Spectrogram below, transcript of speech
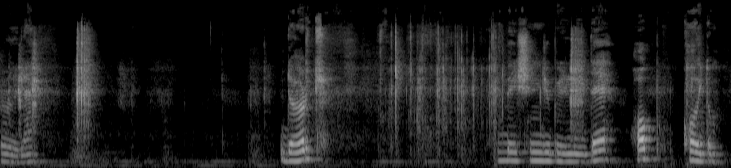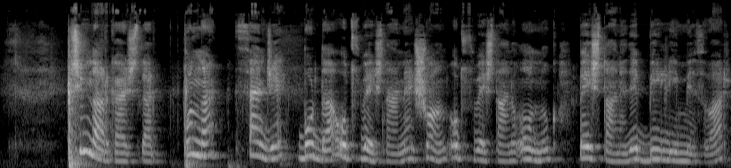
Şöyle. 4 Beşinci birliği de hop koydum. Şimdi arkadaşlar bunlar sence burada 35 tane şu an 35 tane onluk 5 tane de birliğimiz var.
